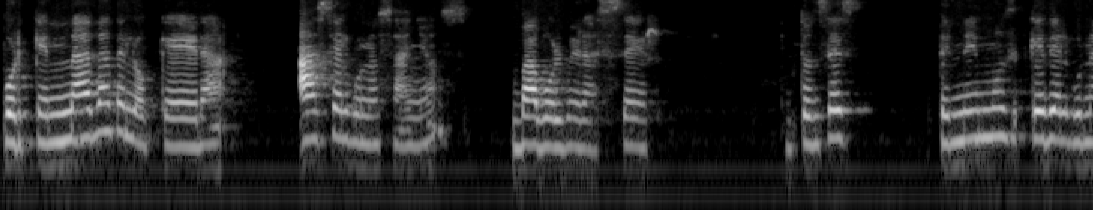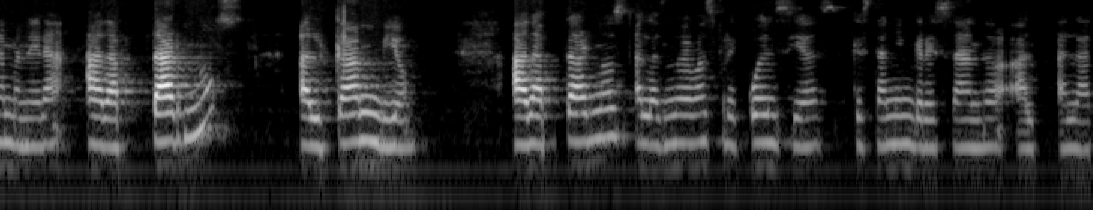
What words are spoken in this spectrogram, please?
Porque nada de lo que era hace algunos años va a volver a ser. Entonces, tenemos que de alguna manera adaptarnos al cambio adaptarnos a las nuevas frecuencias que están ingresando a la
